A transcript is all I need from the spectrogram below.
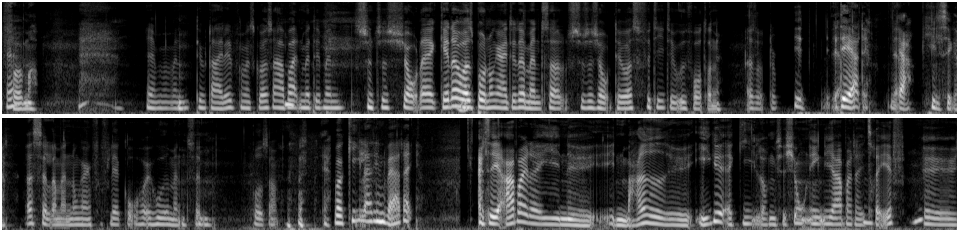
for ja. mig. Jamen, men mm. det er jo dejligt, for man skal også arbejde med det, man synes er sjovt. Og jeg gætter jo mm. også på nogle gange, det der, man så synes er sjovt, det er jo også fordi, det er udfordrende. Altså, du, ja. Det er det, ja. ja, helt sikkert. Også selvom man nogle gange får flere grå hår i hovedet, man selv mm. bryder sig om. ja. Hvor agil er din hverdag? Altså, jeg arbejder i en, øh, en meget øh, ikke-agil organisation. Egentlig, jeg arbejder i 3F. Mm. mm. Øh,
